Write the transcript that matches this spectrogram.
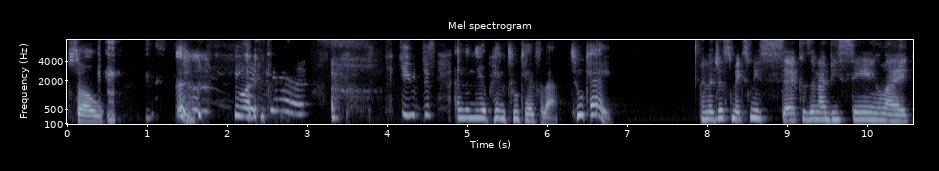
So like you just and then you're paying 2k for that. 2k. And it just makes me sick because then I'd be seeing like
